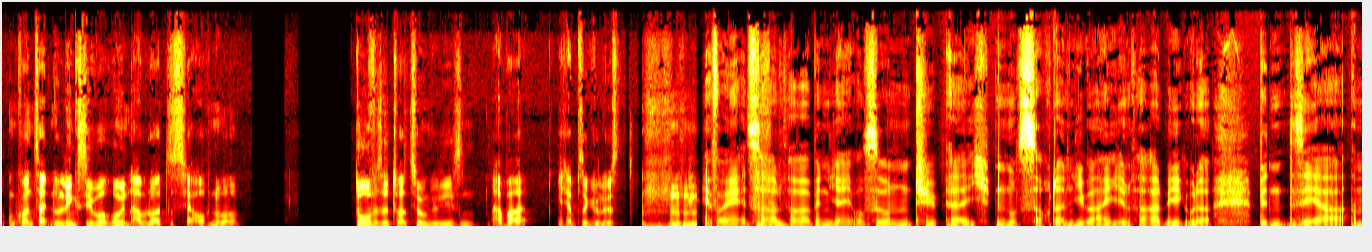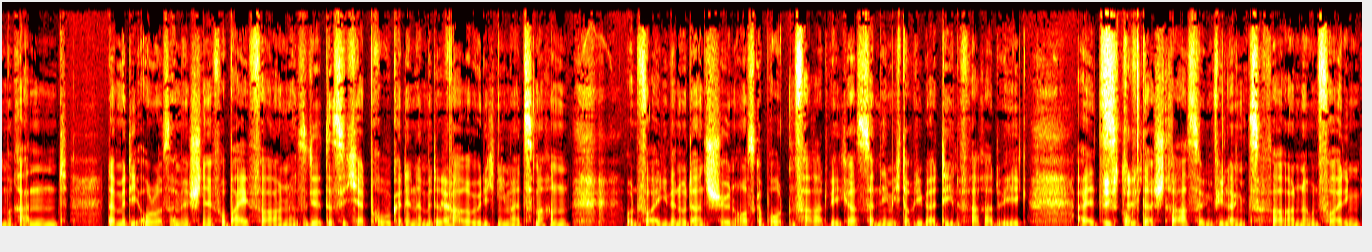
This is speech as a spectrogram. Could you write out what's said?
und konntest halt nur links überholen, aber du hattest ja auch nur doofe Situation gewesen. Aber ich habe sie gelöst. ja, vor allem als Fahrradfahrer bin ich eigentlich auch so ein Typ, äh, ich nutze auch dann lieber eigentlich den Fahrradweg oder bin sehr am Rand, damit die Autos an mir schnell vorbeifahren. Also, die, dass ich halt provokant in der Mitte ja. fahre, würde ich niemals machen. Und vor allem, wenn du da einen schön ausgebauten Fahrradweg hast, dann nehme ich doch lieber den Fahrradweg, als Richtig. auf der Straße irgendwie lang zu fahren. Ne? Und vor allen Dingen,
